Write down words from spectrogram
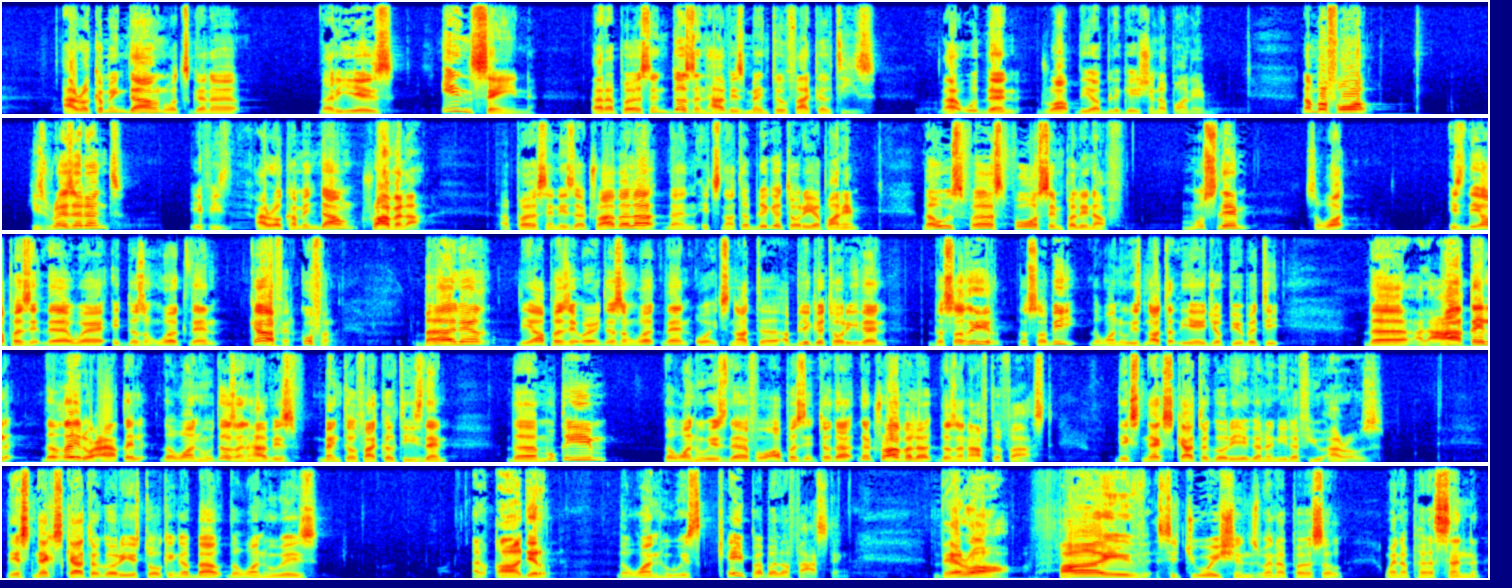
Arrow coming down, what's gonna that he is insane. That a person doesn't have his mental faculties. That would then drop the obligation upon him. Number four, he's resident. If he's arrow coming down, traveler. A person is a traveler, then it's not obligatory upon him. Those first four simple enough. Muslim, so what is the opposite there where it doesn't work then? Kafir, kufr. Baligh, the opposite where it doesn't work then, or it's not uh, obligatory then. The saghir, the sabi, the one who is not at the age of puberty. The al-aqil, the ghayru aqil, the one who doesn't have his mental faculties then. The muqim, the one who is therefore opposite to that, the traveler doesn't have to fast. This next category, you're going to need a few arrows. This next category is talking about the one who is al qadir, the one who is capable of fasting. There are five situations when a person, when a person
